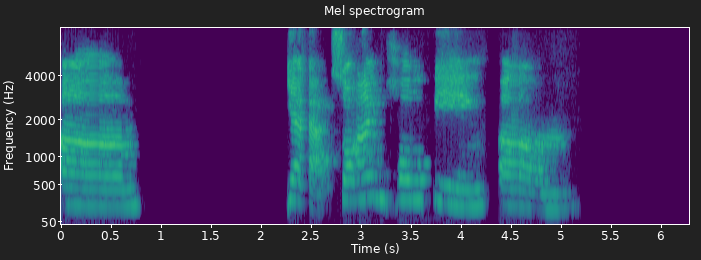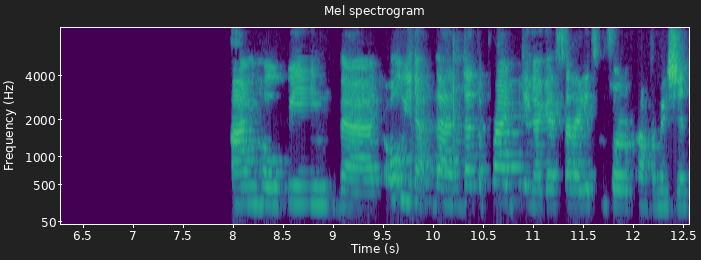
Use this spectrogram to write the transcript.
Um, yeah, so I'm hoping, um, I'm hoping that, oh yeah, that, that the pride thing, I guess that I get some sort of confirmation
